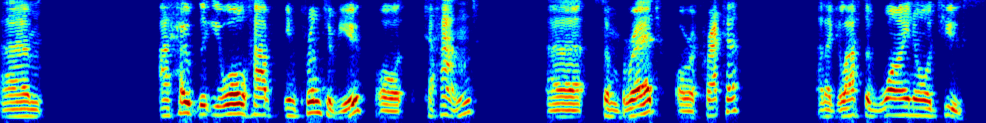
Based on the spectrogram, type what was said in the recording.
um, I hope that you all have in front of you or to hand uh, some bread or a cracker and a glass of wine or juice.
